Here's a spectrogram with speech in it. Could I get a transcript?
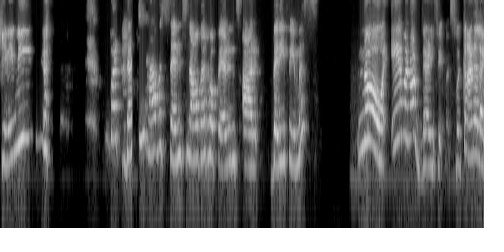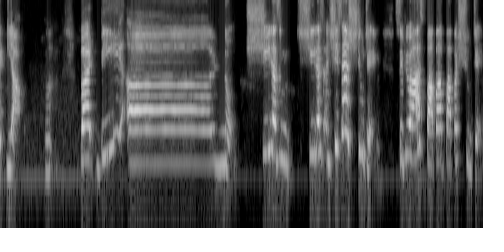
kidding me? but does she have a sense now that her parents are very famous? No, A, we're not very famous. We're kind of like, yeah. But B, uh, no. She doesn't, she does, and she says shooting. So if you ask Papa, Papa shooting.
